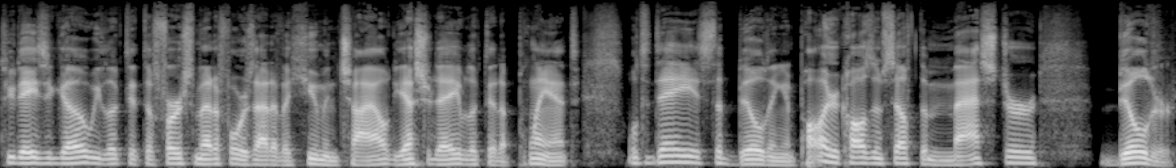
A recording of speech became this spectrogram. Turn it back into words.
Two days ago, we looked at the first metaphor is that of a human child. Yesterday, we looked at a plant. Well, today it's the building. And Paul here calls himself the master builder.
